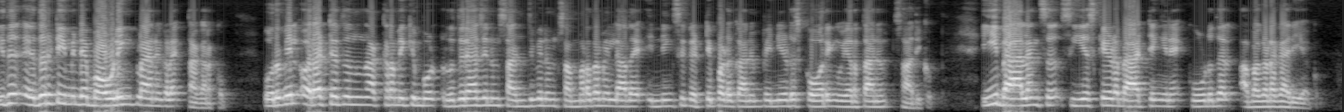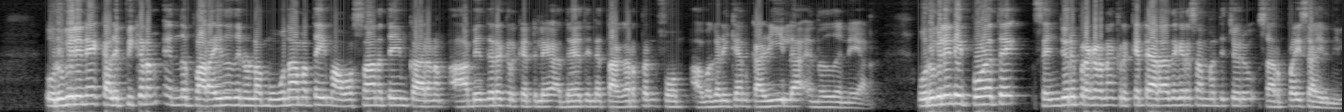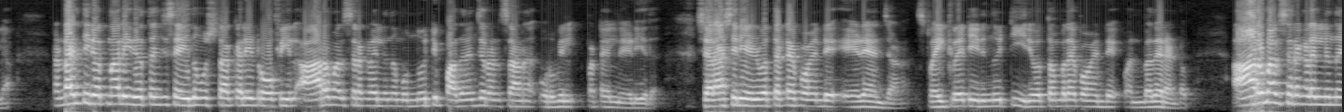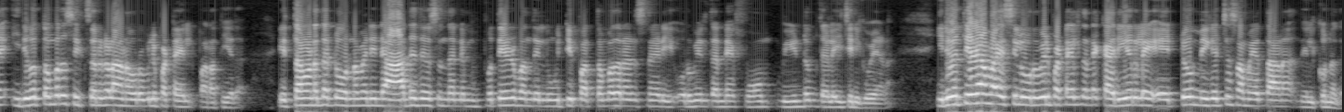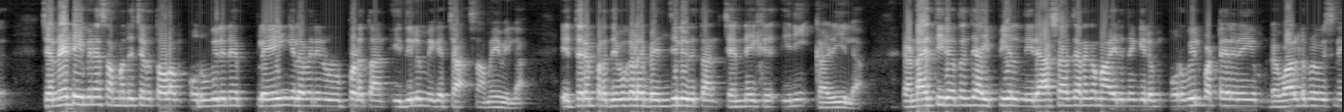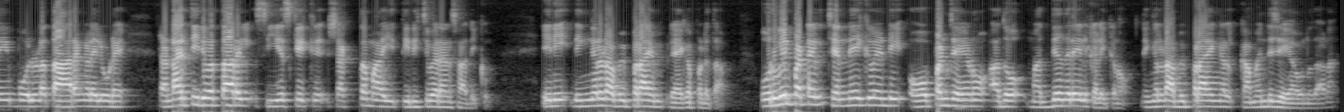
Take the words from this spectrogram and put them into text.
ഇത് എതിർ ടീമിന്റെ ബൗളിംഗ് പ്ലാനുകളെ തകർക്കും. ഉറുവിൽ ഒരറ്റത്ത് നിന്ന് ആക്രമിക്കുമ്പോൾ ഋതുരാജിനും സഞ്ജുവിനും സമ്മർദ്ദമില്ലാതെ ഇന്നിങ്സ് കെട്ടിപ്പടുക്കാനും പിന്നീട് സ്കോറിംഗ് ഉയർത്താനും സാധിക്കും. ഈ ബാലൻസ് സി എസ് കെയുടെ ബാറ്റിങ്ങിനെ കൂടുതൽ അപകടകാരിയാക്കും. ഉറുവിലിനെ കളിപ്പിക്കണം എന്ന് പറയുന്നതിനുള്ള മൂന്നാമത്തെയും അവസാനത്തെയും കാരണം ആഭ്യന്തര ക്രിക്കറ്റിലെ അദ്ദേഹത്തിന്റെ തകർപ്പൻ ഫോം അവഗണിക്കാൻ കഴിയില്ല എന്നത് തന്നെയാണ്. ഉറുവിലിന്റെ ഇപ്പോഴത്തെ സെഞ്ചുറി പ്രകടനം ക്രിക്കറ്റ് ആരാധകരെ സംബന്ധിച്ച ഒരു സർപ്രൈസ് ആയിരുന്നില്ല. രണ്ടായിരത്തി ഇരുപത്തിനാല് ഇരുപത്തഞ്ച് സെയ്ദ് മുഷ്താഖ് അലി ട്രോഫിയിൽ ആറ് മത്സരങ്ങളിൽ നിന്ന് മുന്നൂറ്റി പതിനഞ്ച് റൺസാണ് ഉറുവിൽ പട്ടേൽ നേടിയത്. ശരാശരി എഴുപത്തെട്ട് പോയിന്റ് ഏഴ് അഞ്ചാണ് സ്ട്രൈക്ക് റേറ്റ് ഇരുന്നൂറ്റി ഇരുപത്തി ഒമ്പത് പോയിന്റ് ഒൻപത് രണ്ടും. ആറ് മത്സരങ്ങളിൽ നിന്ന് ഇരുപത്തൊമ്പത് സിക്സറുകളാണ് ഉറുവിൽ പട്ടേൽ പറത്തിയത്. ഇത്തവണത്തെ ടൂർണമെന്റിന്റെ ആദ്യ ദിവസം തന്നെ മുപ്പത്തിയേഴ് പന്തിൽ നൂറ്റി പത്തൊമ്പത് റൺസ് നേടി ഉറുവിൽ തന്റെ ഫോം വീണ്ടും തെളിയിച്ചിരിക്കുകയാണ്. ഇരുപത്തിയേഴാം വയസ്സിൽ ഉറുവിൽ പട്ടേൽ തന്റെ കരിയറിലെ ഏറ്റവും മികച്ച സമയത്താണ് നിൽക്കുന്നത്. ചെന്നൈ ടീമിനെ സംബന്ധിച്ചിടത്തോളം ഉറുവിലിനെ പ്ലേയിങ് ഇലവനിൽ ഉൾപ്പെടുത്താൻ ഇതിലും മികച്ച സമയമില്ല. ഇത്തരം പ്രതിഭകളെ ബെഞ്ചിലിരുത്താൻ ചെന്നൈക്ക് ഇനി കഴിയില്ല. രണ്ടായിരത്തി ഇരുപത്തഞ്ച് ഐ പി എൽ നിരാശാജനകമായിരുന്നെങ്കിലും ഉറുവിൽ പട്ടേലിനെയും ഡെവാൾഡ് ബ്രവിസിനെയും പോലുള്ള താരങ്ങളിലൂടെ രണ്ടായിരത്തി ഇരുപത്തി ആറിൽ സി എസ് കെക്ക് ശക്തമായി തിരിച്ചു വരാൻ സാധിക്കും. ഇനി നിങ്ങളുടെ അഭിപ്രായം രേഖപ്പെടുത്താം. ഉർവിൽ പട്ടേൽ ചെന്നൈക്ക് വേണ്ടി ഓപ്പൺ ചെയ്യണോ അതോ മധ്യനിരയിൽ കളിക്കണോ? നിങ്ങളുടെ അഭിപ്രായങ്ങൾ കമന്റ് ചെയ്യാവുന്നതാണ്.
